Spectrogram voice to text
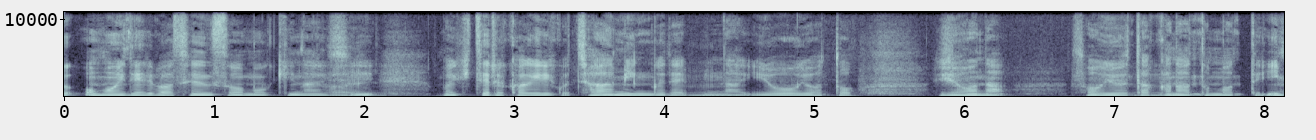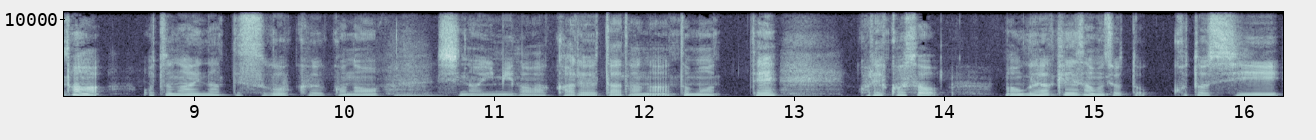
う思いでいれば戦争も起きないし、はい、まあ、生きてる限りこりチャーミングでみんな言おうよというような、そういう歌かなと思って、今大人になってすごくこの詩の意味がわかる歌だなと思って、これこそ、まあ、小倉圭さんもちょっと今年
